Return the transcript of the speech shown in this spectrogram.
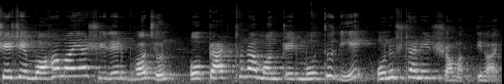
শেষে মহামায়া শিলের ভজন ও প্রার্থনা মন্ত্রের মধ্য দিয়ে অনুষ্ঠানের সমাপ্তি হয়।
